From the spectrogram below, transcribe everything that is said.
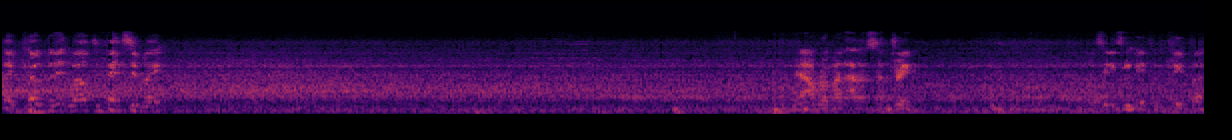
They cope with it well defensively. Now Roman Alessandrini. Not easy here for the keeper.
